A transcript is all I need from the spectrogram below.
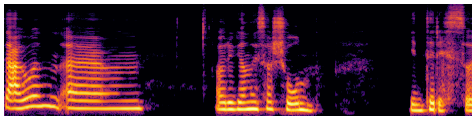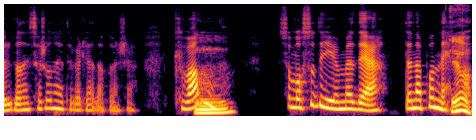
Det er jo en eh, organisasjon, interesseorganisasjon heter vel det da kanskje, Kvann, Mm. som også driver med det. Den er på nettet.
